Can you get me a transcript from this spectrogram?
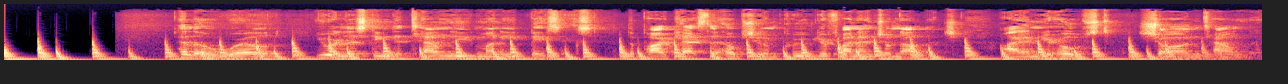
Hello, world. You are listening to Townley Money Basics, the podcast that helps you improve your financial knowledge. I am your host, Sean Townley.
